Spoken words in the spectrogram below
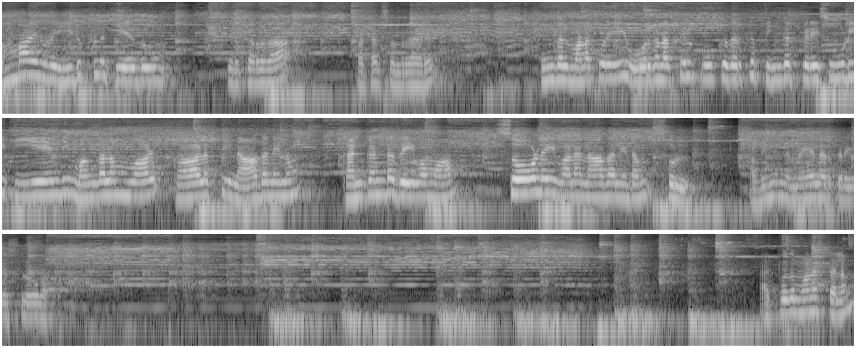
அம்பாளினுடைய இடுப்பில் கேதுவும் இருக்கிறதா பட்டர் சொல்கிறாரு உங்கள் மனக்குறையை ஓர்கணத்தில் பூக்குதற்கு திங்கட்பிறை சூடி தீயேந்தி மங்களம் வாழ் காலத்தி நாதனினும் கண்கண்ட தெய்வமாம் சோலை வனநாதனிடம் சொல் அப்படின்னு இந்த மேலே இருக்கிற ஸ்லோகம். அற்புதமான ஸ்தலம்.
